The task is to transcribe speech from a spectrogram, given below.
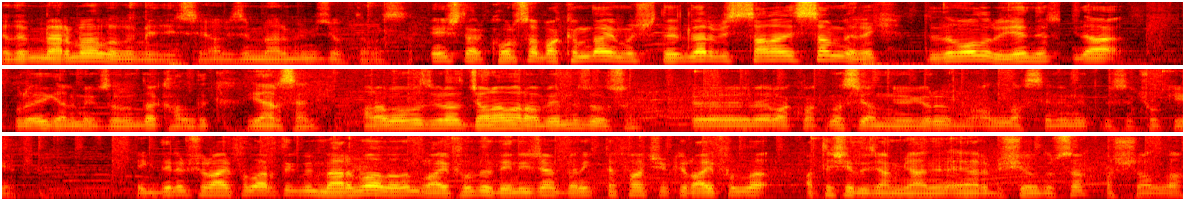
Ya da bir mermi alalım en iyisi ya bizim mermimiz yok da nasıl. Gençler Korsa bakımdaymış dediler biz sana hissem verek. Dedim olur yenir. Bir daha buraya gelmek zorunda kaldık yersen. Arabamız biraz canavar haberiniz olsun. Şöyle bak bak nasıl yanlıyor görüyor musun? Allah senin etmesin çok iyi. E gidelim şu rifle artık bir mermi alalım. Rifle'ı da deneyeceğim. Ben ilk defa çünkü rifle'la ateş edeceğim yani eğer bir şey olursa. Maşallah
